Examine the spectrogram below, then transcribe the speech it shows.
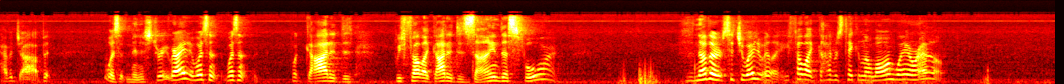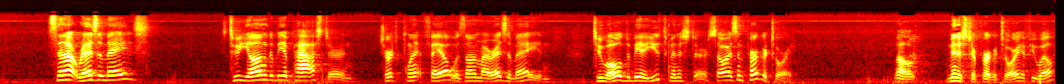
have a job. But it wasn't ministry, right? It wasn't, wasn't what God had, de- we felt like God had designed us for. Another situation you felt like God was taking the long way around sent out resumes. Was too young to be a pastor, and church plant fail was on my resume, and too old to be a youth minister, so I was in purgatory. Well, minister purgatory, if you will.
